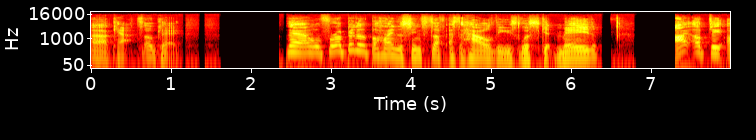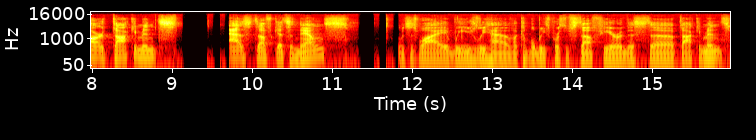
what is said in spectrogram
Ah, cats. Okay. Now, for a bit of behind the scenes stuff as to how these lists get made, I update our documents as stuff gets announced, which is why we usually have a couple weeks worth of stuff here in this uh, document.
